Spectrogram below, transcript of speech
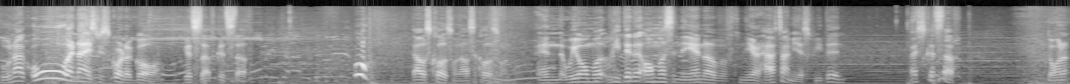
Bunak. Oh, and nice. We scored a goal. Good stuff, good stuff. That was close one. That was a close one. And we almost we did it almost in the end of near halftime. Yes, we did. Nice, good stuff. Don't.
